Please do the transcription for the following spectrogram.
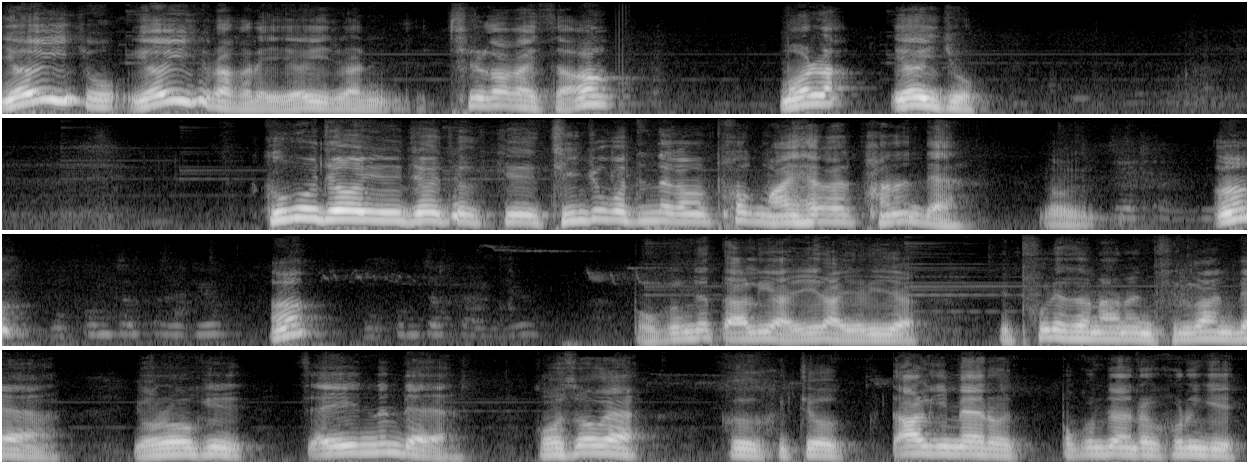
여의주 여의주라 그래. 여의주란 실과가 있어. 어? 몰라? 여의주. 그거 저, 저, 저, 저 진주 같은 데 가면 퍽 많이 해가지고 파는데. 어? 어? 볶음자 딸기가 아니라 여기 저 풀에서 나는 질과인데 요렇게 쎄 있는데 그 속에 그, 그, 저, 딸기 매로 볶음자라고 그런 게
